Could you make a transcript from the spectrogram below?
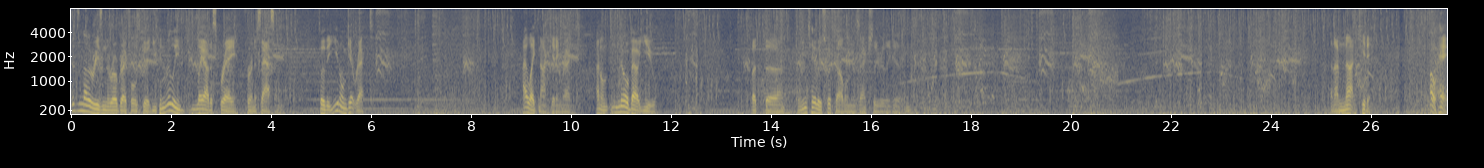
That's another reason the rogue rifle is good. You can really lay out a spray for an assassin so that you don't get wrecked. I like not getting wrecked. I don't know about you, but the, the new Taylor Swift album is actually really good. And I'm not kidding. Oh, hey.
